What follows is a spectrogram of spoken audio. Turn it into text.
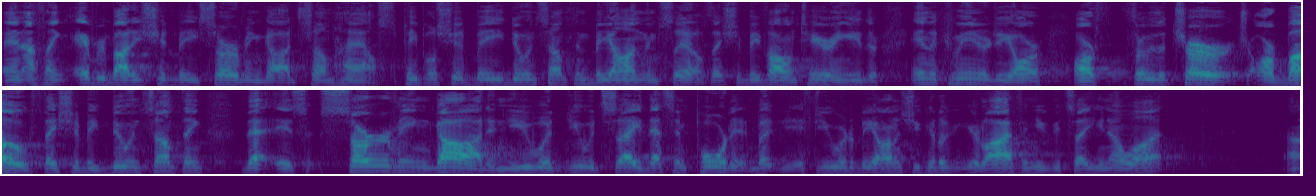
and I think everybody should be serving God somehow. People should be doing something beyond themselves. They should be volunteering either in the community or, or through the church or both. They should be doing something that is serving God, and you would you would say that's important. But if you were to be honest, you could look at your life and you could say, you know what, I,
